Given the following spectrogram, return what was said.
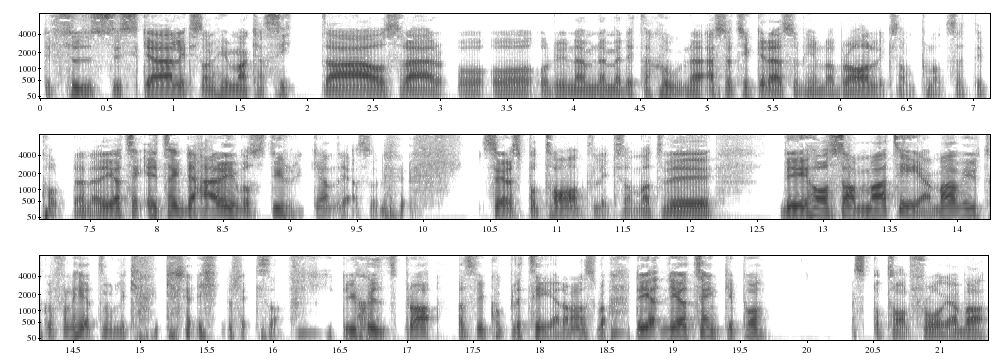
det fysiska, liksom hur man kan sitta och sådär och, och, och du nämnde meditationer. Alltså jag tycker det är så himla bra liksom på något sätt i podden. Jag, jag tänker, det här är ju vår styrka Andreas ser spontant liksom, att vi, vi har samma tema, vi utgår från helt olika grejer liksom. Det är ju skitbra, alltså vi kompletterar varandra så bra. Det, det jag tänker på, spontant fråga bara,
